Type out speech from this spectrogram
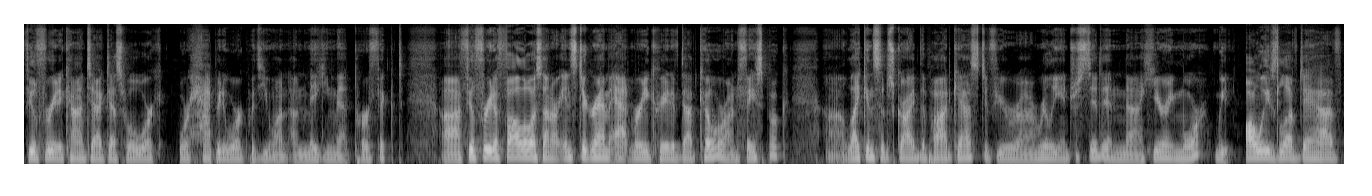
feel free to contact us. We'll work. We're happy to work with you on, on making that perfect. Uh, feel free to follow us on our Instagram at murdycreative.co or on Facebook. Uh, like and subscribe the podcast if you're uh, really interested in uh, hearing more. We'd always love to have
